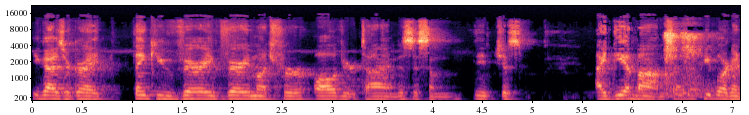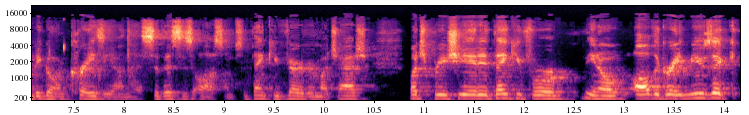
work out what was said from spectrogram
You guys are great. Thank you very, very much for all of your time. This is some just idea bombs. People are going to be going crazy on this. So this is awesome. So thank you very, very much, Ash. Much appreciated. Thank you for you know all the great music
